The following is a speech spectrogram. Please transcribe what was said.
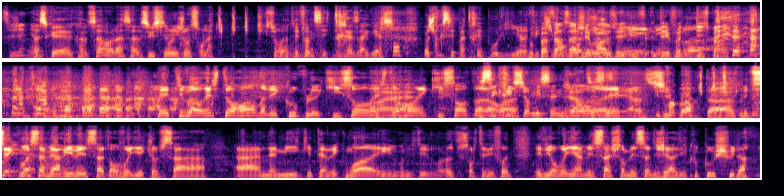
C'est génial. Parce que comme ça, voilà, ça, parce que sinon les gens sont là tic, tic, sur leur téléphone, c'est très agaçant. Moi, je trouve que c'est pas très poli. Hein, Faut pas faire ça chez moi, j'ai Mais- du mais téléphone disparaît. Mais tu vas au restaurant, dans les couples qui sont au Ouais. restaurant et qui sont dans Ils s'écrivent euh, sur Messenger. Ouais, tu sais. C'est insupportable. Mais tu sais que moi ça m'est arrivé ça d'envoyer comme ça à, à un ami qui était avec moi et on était voilà, sur le téléphone et lui envoyer un message sur Messenger et dit coucou je suis là.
